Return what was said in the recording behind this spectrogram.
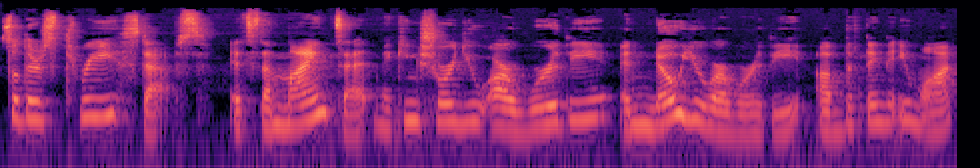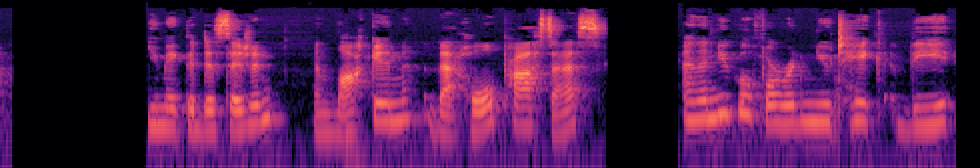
So there's three steps. It's the mindset, making sure you are worthy and know you are worthy of the thing that you want. You make the decision and lock in that whole process. And then you go forward and you take the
